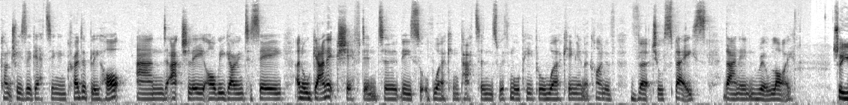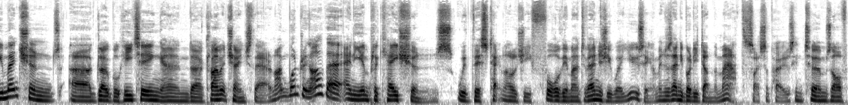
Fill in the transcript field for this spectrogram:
countries are getting incredibly hot and actually are we going to see an organic shift into these sort of working patterns with more people working in a kind of virtual space than in real life so you mentioned uh, global heating and uh, climate change there, and I'm wondering, are there any implications with this technology for the amount of energy we're using? I mean, has anybody done the maths? I suppose in terms of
